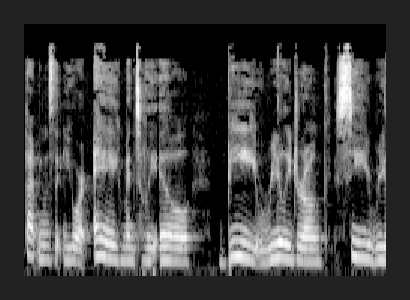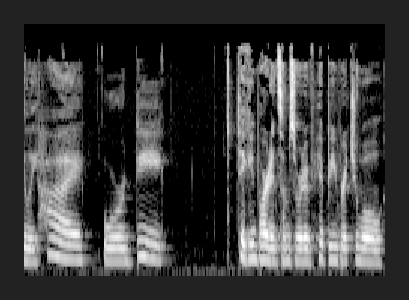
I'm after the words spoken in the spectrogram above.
that means that you are A, mentally ill, B, really drunk, C, really high, or D, taking part in some sort of hippie ritual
